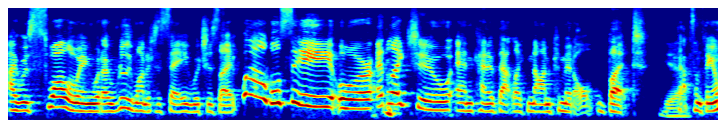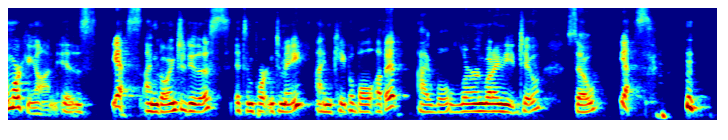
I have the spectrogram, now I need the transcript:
i was swallowing what i really wanted to say which is like well we'll see or i'd like to and kind of that like non-committal but yeah. that's something i'm working on is yes i'm going to do this. It's important to me. I'm capable of it. I will learn what i need to. So yes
